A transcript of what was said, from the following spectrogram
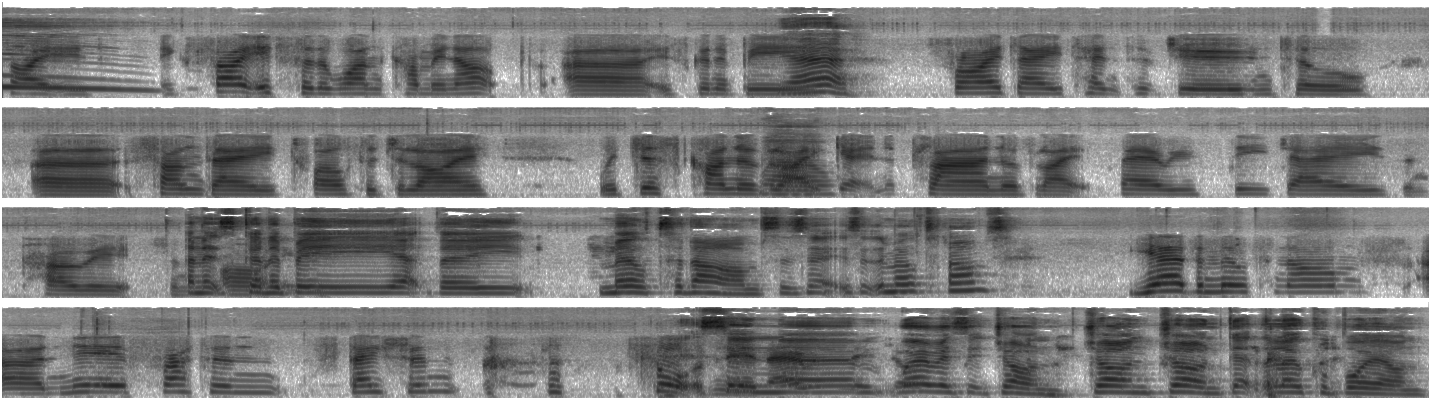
excited. Excited for the one coming up. Uh, it's going to be Yeah. Friday, 10th of June till uh, Sunday, 12th of July. We're just kind of Wow. like getting a plan of like various DJs and poets and And it's going to be at the Milton Arms, isn't it? Is it the Milton Arms? yeah the Milton Arms uh, near Fratton Station, sort It's of near in, there. um, it, where is it, Jon? Jon, Jon, get the local boy on.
